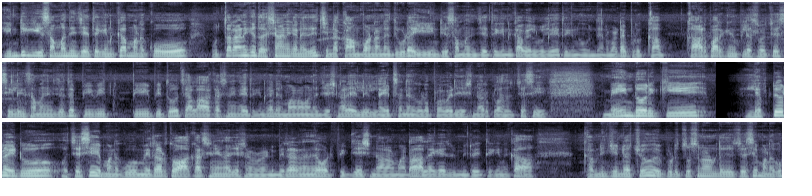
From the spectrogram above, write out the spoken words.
ఇంటికి సంబంధించి అయితే కనుక మనకు ఉత్తరానికి దక్షిణానికి అనేది చిన్న కాంపౌండ్ అనేది కూడా ఈ ఇంటికి సంబంధించి అయితే కనుక అవైలబుల్గా అయితే కనుక ఉంది అనమాట ఇప్పుడు కార్ పార్కింగ్ ప్లేస్లో వచ్చేసి సీలింగ్ సంబంధించి అయితే పీవీ పీవీపీతో చాలా ఆకర్షణీయంగా అయితే కనుక నిర్మాణం అనేది చేసినారు. ఎల్ఈ లైట్స్ అనేది కూడా ప్రొవైడ్ చేసినారు. ప్లస్ వచ్చేసి మెయిన్ డోర్కి లెఫ్ట్ రైట్ వచ్చేసి మనకు మిర్రర్తో ఆకర్షణీయంగా చేసినటువంటి మిర్రర్ అనేది ఒకటి ఫిట్ చేసినారనమాట అలాగే మీరు అయితే కనుక గమనించి ఉండొచ్చు ఇప్పుడు చూస్తున్నది వచ్చేసి మనకు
